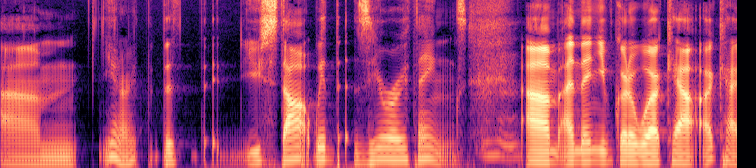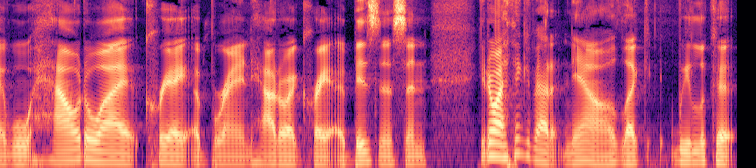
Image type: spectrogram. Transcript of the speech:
um, you know, the, you start with zero things. Mhm. Um, and then you've got to work out, okay, well, how do I create a brand? How do I create a business? And, you know, I think about it now, like we look at,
